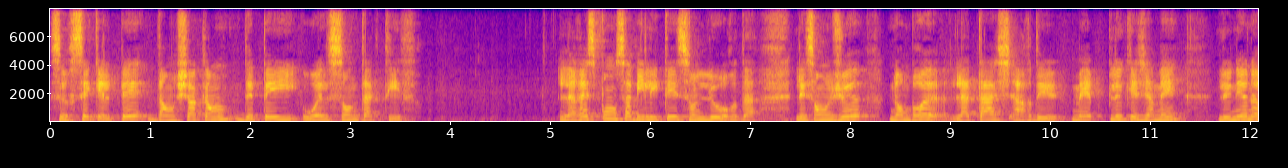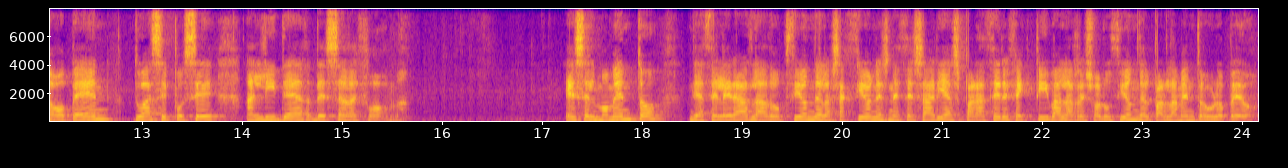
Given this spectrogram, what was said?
sur ce qu'elles paient dans chacun des pays où elles sont actives. Les responsabilités sont lourdes, les enjeux nombreux, la tâche ardue, mais plus que jamais, l'Union européenne doit se poser un leader de ces réformes. Es el momento de acelerar la adopción de las acciones necesarias para hacer efectiva la resolución del Parlamento Europeo.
